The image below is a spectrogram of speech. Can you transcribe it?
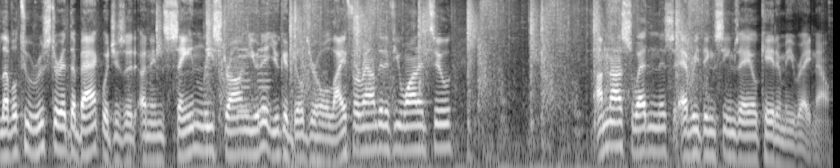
level 2 rooster at the back, which is a, an insanely strong unit. You could build your whole life around it if you wanted to. I'm not sweating this. Everything seems a-okay to me right now.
